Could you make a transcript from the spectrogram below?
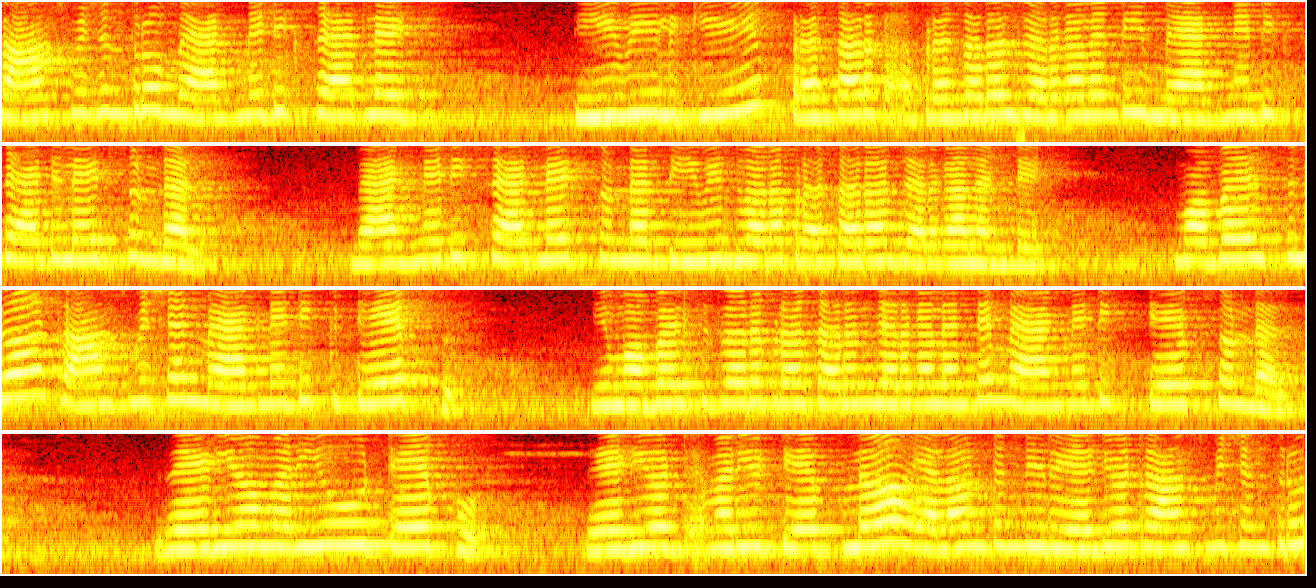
ట్రాన్స్మిషన్ త్రూ మ్యాగ్నెటిక్ శాటిలైట్స్ టీవీలకి ప్రసార ప్రసారాలు జరగాలంటే ఈ మ్యాగ్నెటిక్ శాటిలైట్స్ ఉండాలి. మ్యాగ్నెటిక్ శాటిలైట్స్ ఉండాలి టీవీల ద్వారా ప్రసారాలు జరగాలంటే. మొబైల్స్లో ట్రాన్స్మిషన్ మ్యాగ్నెటిక్ టేప్స్. ఈ మొబైల్స్ ద్వారా ప్రసారం జరగాలంటే మ్యాగ్నెటిక్ టేప్స్ ఉండాలి. రేడియో మరియు టేప్. రేడియో మరియు టేప్లో ఎలా ఉంటుంది? Radio transmission through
